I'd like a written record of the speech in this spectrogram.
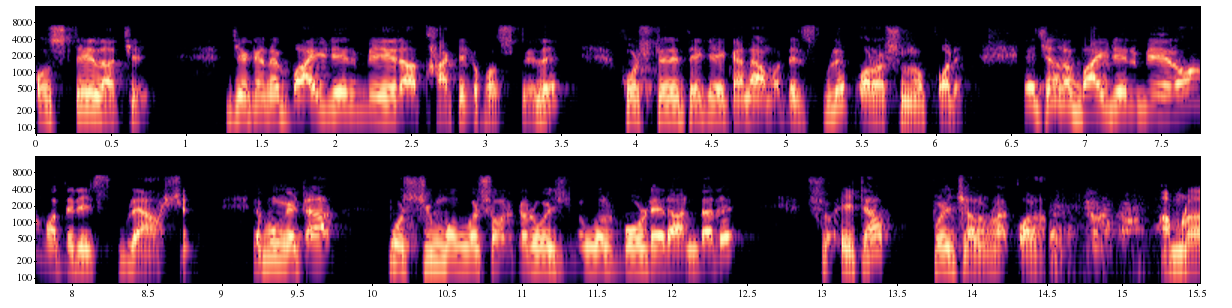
হোস্টেল আছে, যেখানে বাইরের মেয়েরা থাকে হোস্টেলে হোস্টেলে থেকে এখানে আমাদের স্কুলে পড়াশুনো করে। এছাড়া বাইরের মেয়েরাও আমাদের এই স্কুলে আসেন। এবং এটা পশ্চিমবঙ্গ সরকার ওয়েস্ট বেঙ্গল বোর্ডের আন্ডারে এটা পরিচালনা করা আমরা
